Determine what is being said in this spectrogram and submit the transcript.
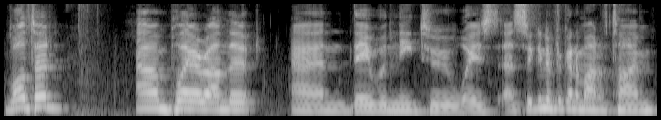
vault it and play around it and they would need to waste a significant amount of time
